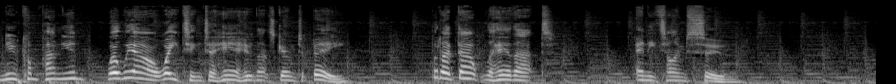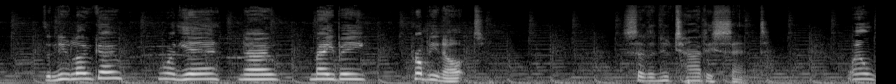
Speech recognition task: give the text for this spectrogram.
The new companion? Well, we are waiting to hear who that's going to be, but I doubt we'll hear that anytime soon. The new logo? Well, yeah, no, maybe, probably not. So, the new TARDIS set. Well,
